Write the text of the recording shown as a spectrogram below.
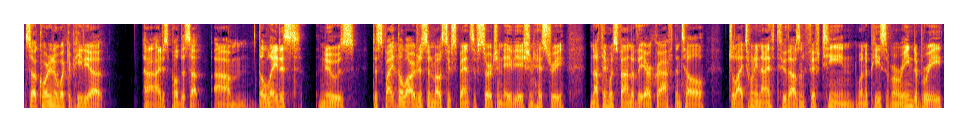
So, according to Wikipedia, uh, I just pulled this up. Um, the latest news despite the largest and most expansive search in aviation history, nothing was found of the aircraft until July 29th, 2015, when a piece of marine debris,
